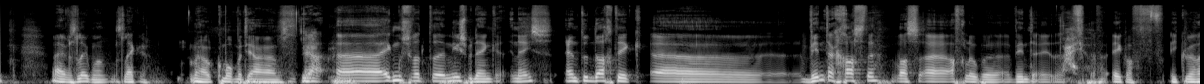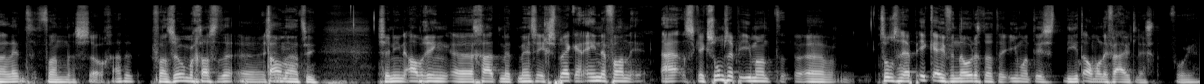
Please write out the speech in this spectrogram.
nee, was leuk man, was lekker. Nou, kom op met die aanraders. Ja, eh, ik moest wat eh, nieuws bedenken ineens. En toen dacht ik, eh, wintergasten was eh, afgelopen winter uh, equa- equivalent van, zo gaat het, van zomergasten. eh, Janine, Taalnatie. Janine Abbring eh, gaat met mensen in gesprek. En een daarvan, kijk, soms heb je iemand, eh, soms heb ik even nodig dat er iemand is die het allemaal even uitlegt voor je.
